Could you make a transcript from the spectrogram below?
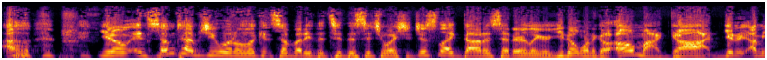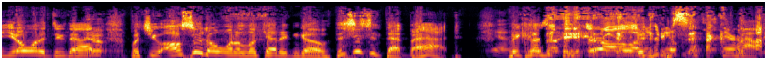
I, you know, and sometimes you want to look at somebody that's in this situation, just like Donna said earlier. You don't want to go, "Oh my god," you know. I mean, you don't want to do that, Yep. but you also don't want to look at it and go, "This isn't that bad," Yeah. because I mean, they're all up They in, Exactly. their house.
